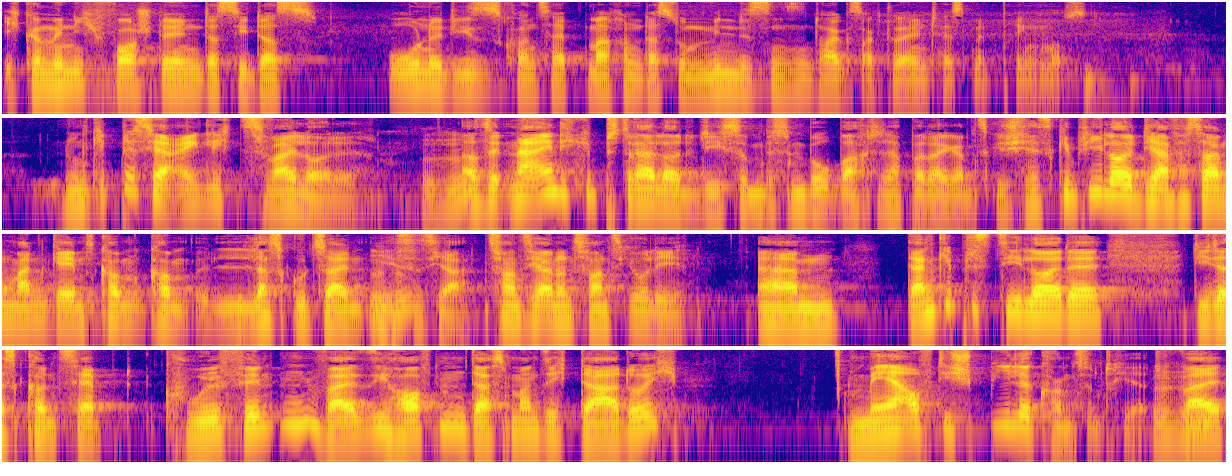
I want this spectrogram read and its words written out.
ich kann mir nicht vorstellen, dass sie das ohne dieses Konzept machen, dass du mindestens einen tagesaktuellen Test mitbringen musst. Nun gibt es ja eigentlich zwei Leute. Mhm. Also, na, eigentlich gibt es drei Leute, die ich so ein bisschen beobachtet habe bei der ganzen Geschichte. Es gibt die Leute, die einfach sagen: Mann, Games, komm, komm, lass gut sein, Mhm. nächstes Jahr. 2021, ole. Ähm, dann gibt es die Leute, die das Konzept cool finden, weil sie hoffen, dass man sich dadurch mehr auf die Spiele konzentriert. Mhm. Weil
